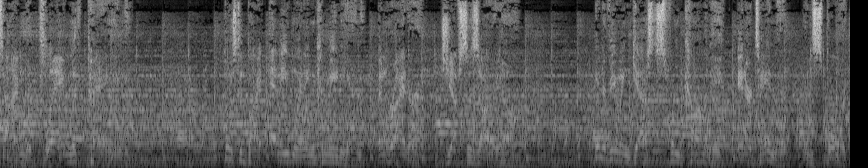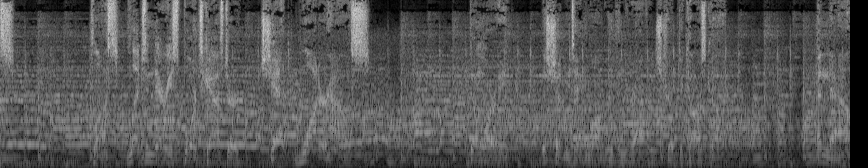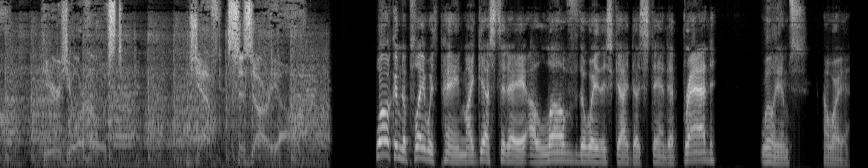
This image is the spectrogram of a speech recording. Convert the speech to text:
time to play with pain. Hosted by Emmy winning comedian and writer Jeff Cesario. Interviewing guests from comedy, entertainment, and sports. Plus, legendary sportscaster Chet Waterhouse. Don't worry, this shouldn't take longer than your average trip to Costco. And now, here's your host, Jeff Cesario. Welcome to Play with Pain. My guest today, I love the way this guy does stand up. Brad Williams, how are you?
